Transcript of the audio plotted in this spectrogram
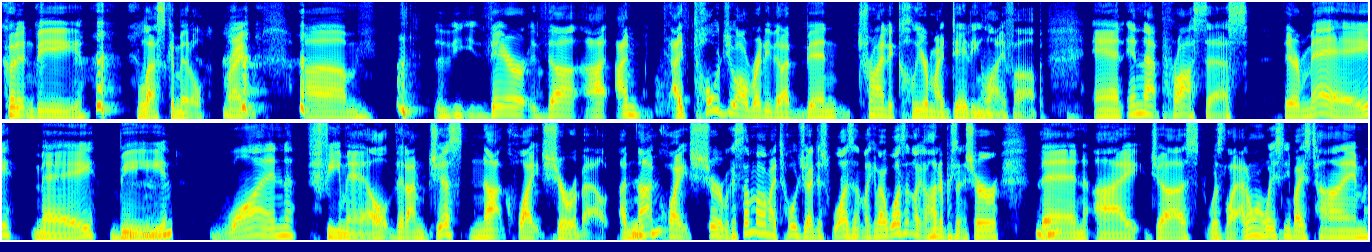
couldn't be less committal right? Um there the I, i'm i've told you already that i've been trying to clear my dating life up. And in that process there may may be one female that I'm just not quite sure about. I'm not Mhm. quite sure because some of them I told you I just wasn't like if I wasn't like 100% sure, Mhm. then I just was like I don't want to waste anybody's time.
